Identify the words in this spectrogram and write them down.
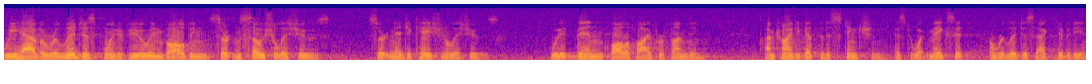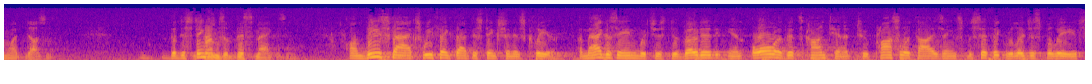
we have a religious point of view involving certain social issues, certain educational issues. Would it then qualify for funding? I'm trying to get the distinction as to what makes it a religious activity and what doesn't, The in distinction, terms of this magazine. On these facts, we think that distinction is clear. A magazine which is devoted in all of its content to proselytizing specific religious beliefs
